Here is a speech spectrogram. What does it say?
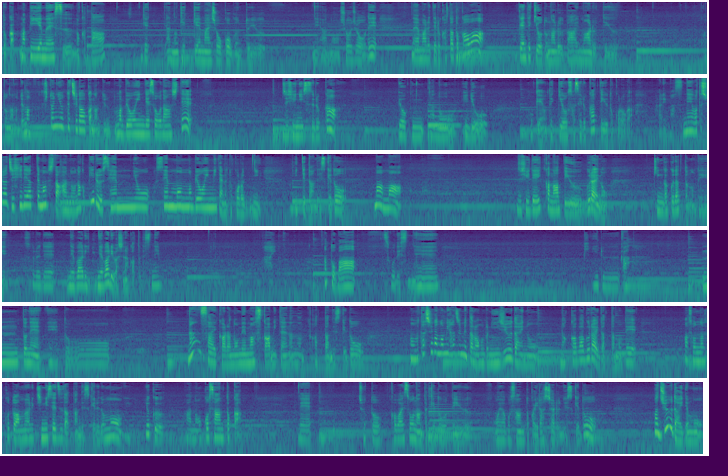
とか、まあ、PMS の方月あの月経前症候群という、ね、あの症状で悩まれてる方とかは保険適用となる場合もあるっていうことなので、まあ、人によって違うかなっていうのと、まあ、病院で相談して自費にするか病気あの医療保険を適用させるかっていうところがありますね。私は自費でやってました。あのなんかピル専用専門の病院みたいなところに行ってたんですけどまあまあ自費でいいかなっていうぐらいの金額だったのでそれで粘り粘りはしなかったですね。はい、あとはそうですねピルあうんとねえっ、ー、と何歳から飲めますかみたいなのあったんですけどまあ、私が飲み始めたのは本当に20代の半ばぐらいだったので、まあ、そんなことはあんまり気にせずだったんですけれどもよくあのお子さんとかでちょっとかわいそうなんだけどっていう親御さんとかいらっしゃるんですけど、まあ、10代でも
